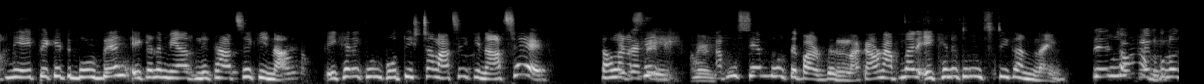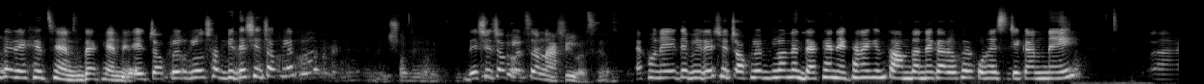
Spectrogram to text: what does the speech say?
আপনি এই প্যাকেট বলবেন এখানে মেয়াদ লেখা আছে কিনা? এখানে কোন প্রতিষ্ঠান আছে কিনা? আছে? তাহলে আপনি সেম বলতে পারবেন না কারণ আপনার এখানে কোনো স্টিকার নাই। চকলেটগুলো রেখেছেন দেখেন এই চকলেটগুলো সব বিদেশি চকলেট না? দেশি চকলেট তো না। এখন এই যে বিদেশি চকলেটগুলো দেখেন এখানে কিন্তু আমদানিকারকের কোনো স্টিকার নেই। আহ,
